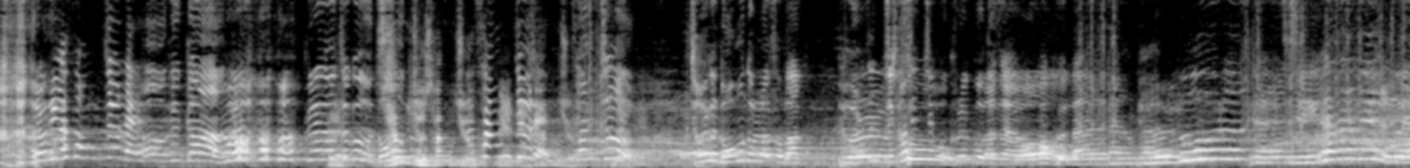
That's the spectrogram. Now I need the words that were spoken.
여기가 성주래. 어 그러니까 그래가지고 네, 너무 상주, 상주. 네네, 상주래. 상주. 상주. 네네. 저희가 너무 놀라서 막별 사진 찍고 그랬거든요. 맞아요. 어, 그 나랑 별 보러 가지 않을래.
